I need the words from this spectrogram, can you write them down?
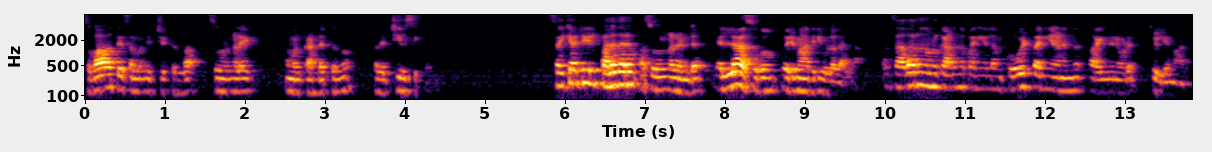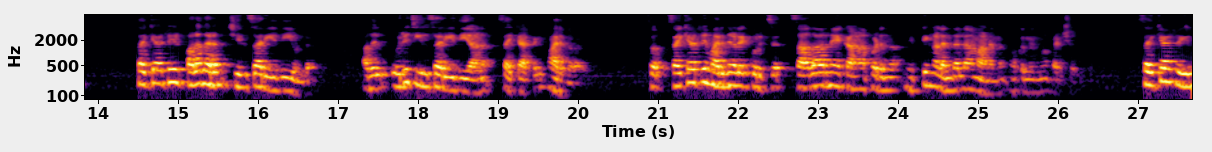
സ്വഭാവത്തെ സംബന്ധിച്ചിട്ടുള്ള അസുഖങ്ങളെ നമ്മൾ കണ്ടെത്തുന്നു അത് ചികിത്സിക്കുന്നു. സൈക്കാട്രിയിൽ പലതരം അസുഖങ്ങളുണ്ട്. എല്ലാ അസുഖവും ഒരുമാതിരി ഉള്ളതല്ല. സാധാരണ നമ്മൾ കാണുന്ന പനിയെല്ലാം കോവിഡ് പനിയാണെന്ന് പറയുന്നതിനോട് തുല്യമാണ്. സൈക്കാട്രിയിൽ പലതരം ചികിത്സാ രീതിയുണ്ട്. അതിൽ ഒരു ചികിത്സാ രീതിയാണ് സൈക്കാട്രി മരുന്നുകൾ. സോ സൈക്കാട്രി മരുന്നുകളെ കുറിച്ച് സാധാരണയായി കാണപ്പെടുന്ന നിത്യങ്ങൾ എന്തെല്ലാമാണെന്ന് നമുക്ക് നിന്ന് പരിശോധിക്കാം. സൈക്കാട്രിയിൽ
